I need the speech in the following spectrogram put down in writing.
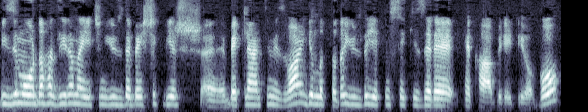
Bizim orada Haziran ayı için yüzde beşlik bir e, beklentimiz var. Yıllıkta da yüzde yetmiş sekizlere tekabül ediyor bu.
